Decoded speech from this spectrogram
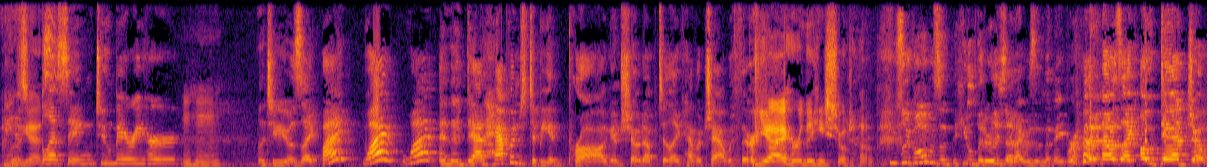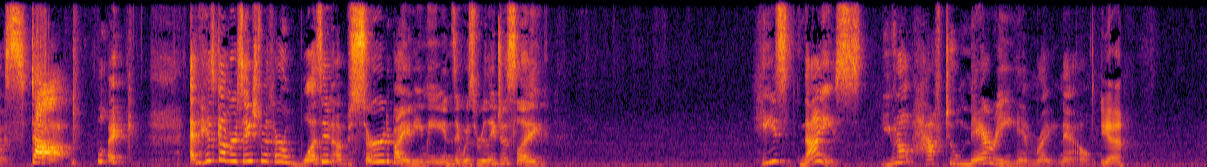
Oh, his yes. blessing to marry her. Mm-hmm. And she was like, "What? What? What?" And then Dad happened to be in Prague and showed up to like have a chat with her. Yeah, I heard that he showed up. He's like, "Oh, I was in." He literally said, "I was in the neighborhood," and I was like, "Oh, Dad jokes, stop!" Like, and his conversation with her wasn't absurd by any means. It was really just like, he's nice. You don't have to marry him right now. Yeah.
